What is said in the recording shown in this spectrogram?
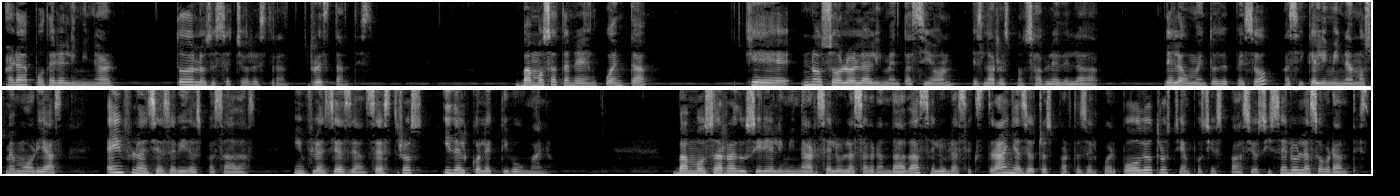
para poder eliminar todos los desechos restantes. Vamos a tener en cuenta que no solo la alimentación es la responsable de la del aumento de peso, así que eliminamos memorias e influencias de vidas pasadas, influencias de ancestros y del colectivo humano. Vamos a reducir y eliminar células agrandadas, células extrañas de otras partes del cuerpo o de otros tiempos y espacios y células sobrantes.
